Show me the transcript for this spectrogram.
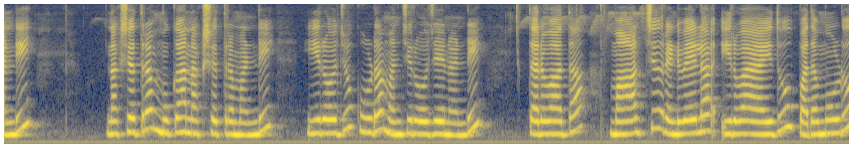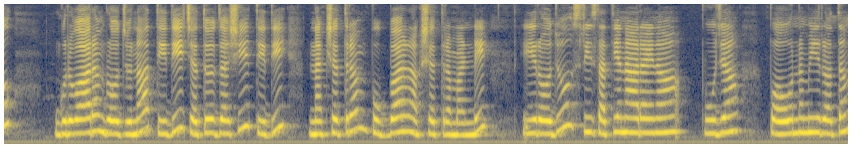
అండి. నక్షత్రం ముఖ నక్షత్రం అండి ఈరోజు కూడా మంచి రోజేనండి. తర్వాత మార్చ్ రెండు వేల ఇరవై ఐదు పదమూడు గురువారం రోజున తిథి చతుర్దశి తిథి నక్షత్రం పుబ్బ నక్షత్రం అండి ఈరోజు శ్రీ సత్యనారాయణ పూజ పౌర్ణమి వ్రతం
